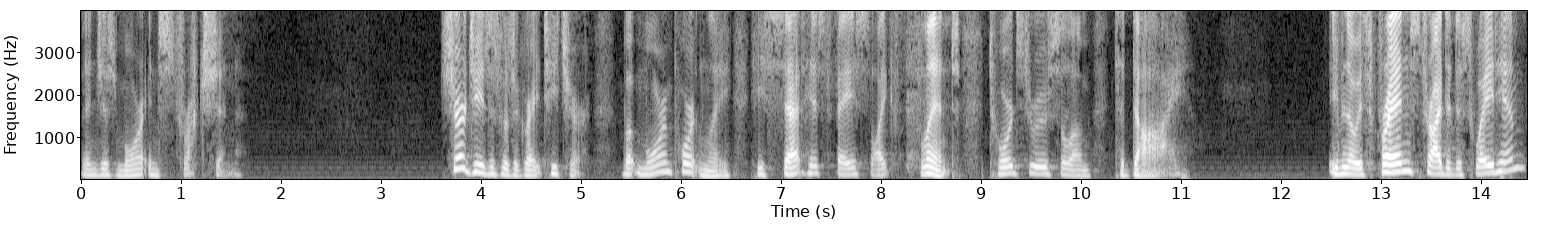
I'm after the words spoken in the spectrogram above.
than just more instruction. Sure, Jesus was a great teacher, but more importantly, he set his face like flint towards Jerusalem to die. Even though his friends tried to dissuade him,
